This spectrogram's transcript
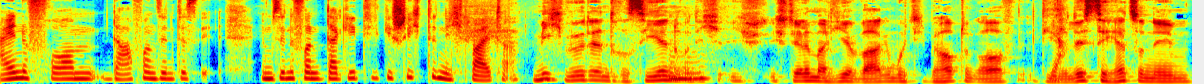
eine Form davon sind es im Sinne von, da geht die Geschichte nicht weiter. Mich würde interessieren, mhm. und ich, ich, ich stelle mal hier wagemutig die Behauptung auf, diese ja. Liste herzunehmen,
